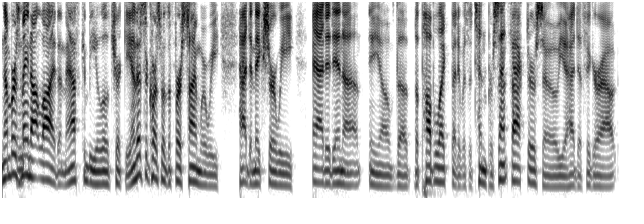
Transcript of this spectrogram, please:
Numbers mm. may not lie, but math can be a little tricky. And this, of course, was the first time where we had to make sure we added in a you know the the public, but it was a ten percent factor, so you had to figure out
